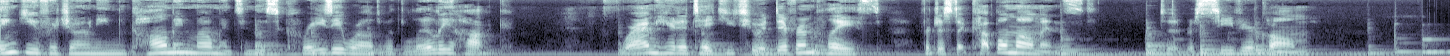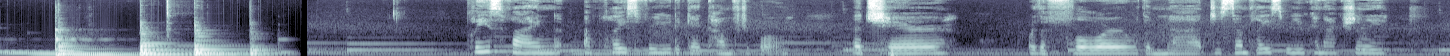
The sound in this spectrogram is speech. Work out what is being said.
Thank you for joining Calming mm. Moments in this crazy world with Lily Hawk, where I'm here to take you to a different place for just a couple moments to receive your calm. Please find a place for you to get comfortable a chair or the floor with a mat, just some place where you can actually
